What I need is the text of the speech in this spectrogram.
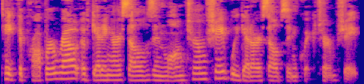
take the proper route of getting ourselves in long term shape. We get ourselves in quick term shape.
